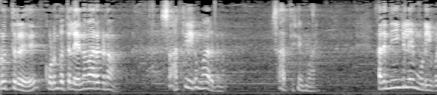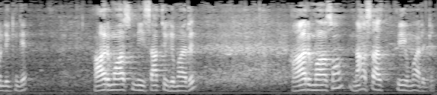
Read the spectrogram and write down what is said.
ஒருத்தர் குடும்பத்தில் என்னவா இருக்கணும்? சாத்வீகமா இருக்கணும். சாத்வீகமா இருக்கணும் அதை நீங்களே முடிவு பண்ணிக்கங்க. ஆறு மாசம் நீ சாத்வீகமா இரு. ஆறு மாசம் நான் சாத்வீகமா இருக்கேன்.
